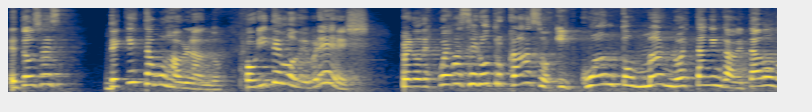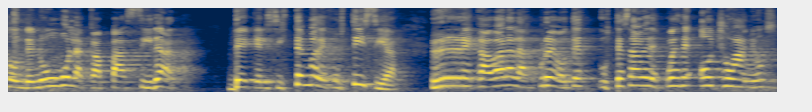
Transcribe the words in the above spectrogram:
Entonces, ¿de qué estamos hablando? Ahorita es Odebrecht, pero después va a ser otro caso. ¿Y cuántos más no están engavetados donde no hubo la capacidad de que el sistema de justicia recabara las pruebas? Usted, sabe después de ocho años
